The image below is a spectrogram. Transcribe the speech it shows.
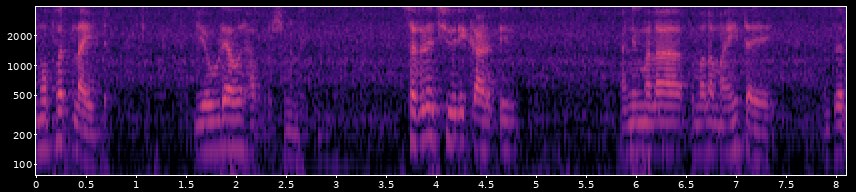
मोफत लाइट. एवढ्यावर हा प्रश्न नाही. सगळेच हिरी काढतील. आणि मला तुम्हाला माहीत आहे जर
